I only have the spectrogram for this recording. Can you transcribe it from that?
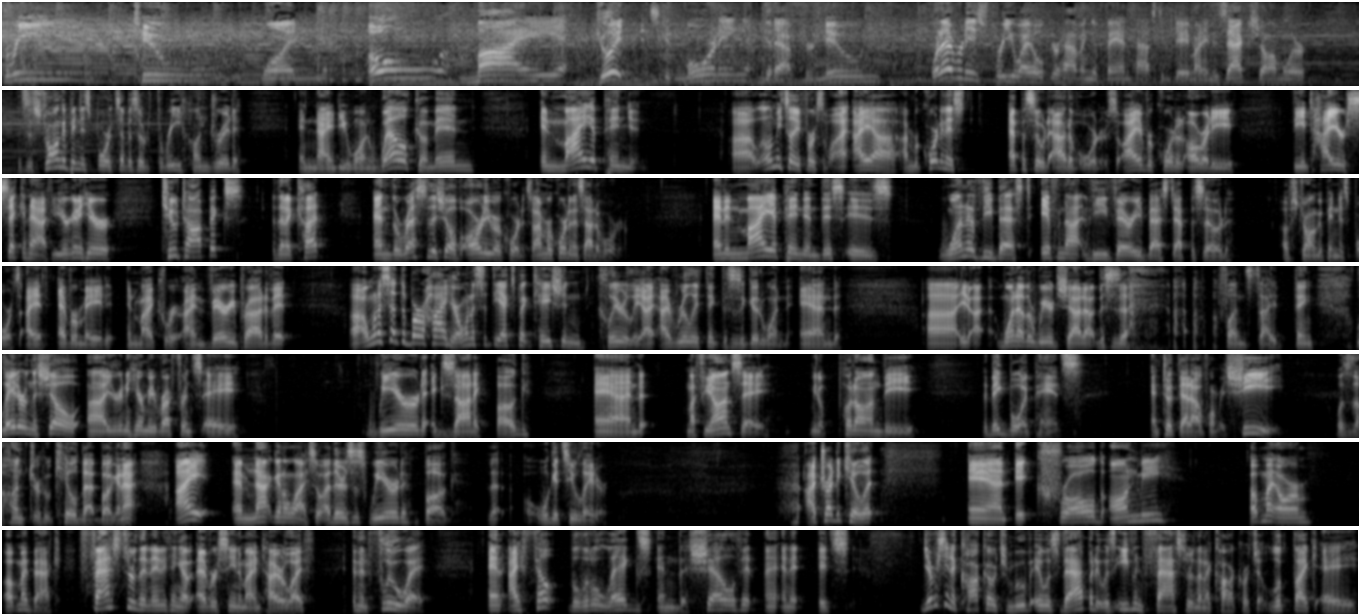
Three, two, one. Oh my goodness. Good morning, good afternoon. Whatever it is for you, I hope you're having a fantastic day. My name is Zach Schaumler. This is Strong Opinion Sports, episode 391. Welcome in. In my opinion, uh, let me tell you first of all, I, I uh, I'm recording this episode out of order, so I have recorded already the entire second half. You're going to hear two topics, then a cut, and the rest of the show I've already recorded. So I'm recording this out of order. And in my opinion, this is one of the best, if not the very best episode of Strong Opinion Sports I have ever made in my career. I'm very proud of it. Uh, I want to set the bar high here. I want to set the expectation clearly. I, I really think this is a good one. And uh, you know, one other weird shout out. This is a, a fun side thing. Later in the show, uh, you're going to hear me reference a weird exotic bug, and my fiance, you know, put on the the big boy pants and took that out for me. She was the hunter who killed that bug, and I I am not gonna lie. So uh, there's this weird bug that we'll get to later. I tried to kill it, and it crawled on me, up my arm, up my back, faster than anything I've ever seen in my entire life, and then flew away. And I felt the little legs and the shell of it, and it, it's. You ever seen a cockroach move? It was that, but it was even faster than a cockroach. It looked like a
